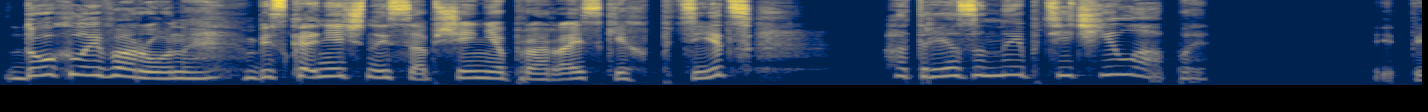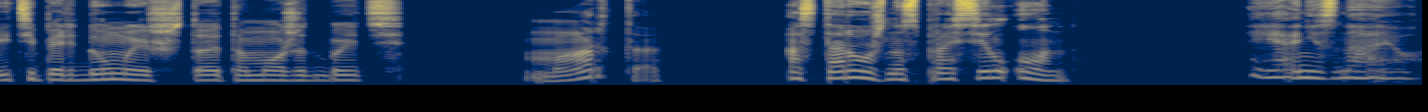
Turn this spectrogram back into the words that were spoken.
Дохлые вороны, бесконечные сообщения про райских птиц, отрезанные птичьи лапы. И ты теперь думаешь, что это может быть Марта? Осторожно спросил он. Я не знаю,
